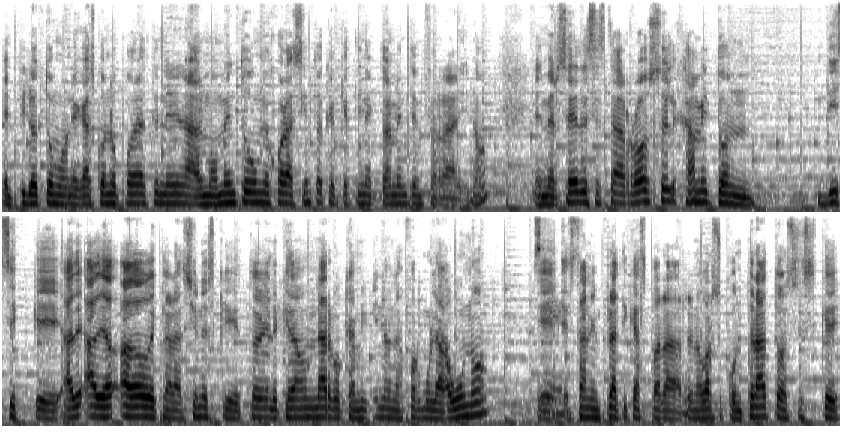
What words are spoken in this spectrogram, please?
el piloto monegasco no podrá tener al momento un mejor asiento que el que tiene actualmente en Ferrari, ¿no? En Mercedes está Russell, Hamilton dice que ha, ha dado declaraciones que todavía le queda un largo camino en la Fórmula 1 eh, están en pláticas para renovar su contrato, así es que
